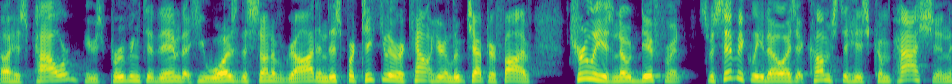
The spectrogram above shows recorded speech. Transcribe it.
uh, his power. He was proving to them that he was the Son of God. In this particular account here in Luke chapter 5, truly is no different, specifically, though, as it comes to his compassion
